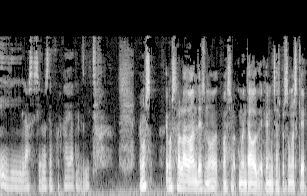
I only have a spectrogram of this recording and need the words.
Y las sesiones de fuerza ya te lo he dicho. Hemos hemos hablado antes, ¿no? Has comentado de que hay muchas personas que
